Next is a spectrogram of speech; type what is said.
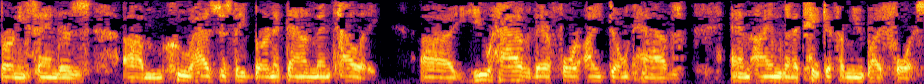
Bernie Sanders, um, who has just a burn it down mentality. Uh, you have, therefore I don't have, and I am going to take it from you by force.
